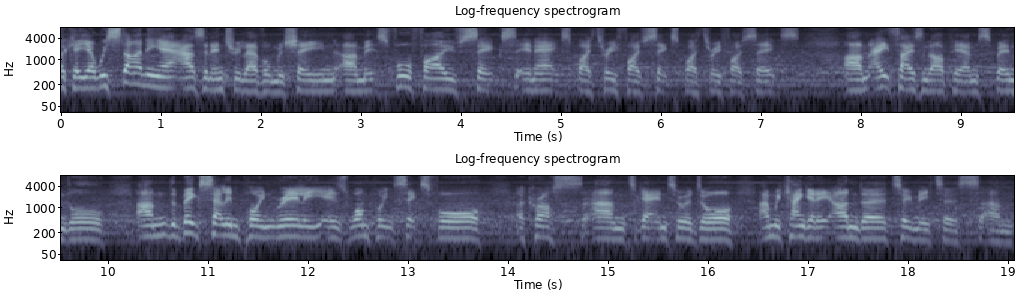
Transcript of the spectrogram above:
Okay, yeah, we're starting it as an entry-level machine. Um, it's 456 in X by 356 by 356 um, 8,000 RPM spindle. Um, the big selling point really is 1.64 across um, to get into a door, and we can get it under two meters um,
